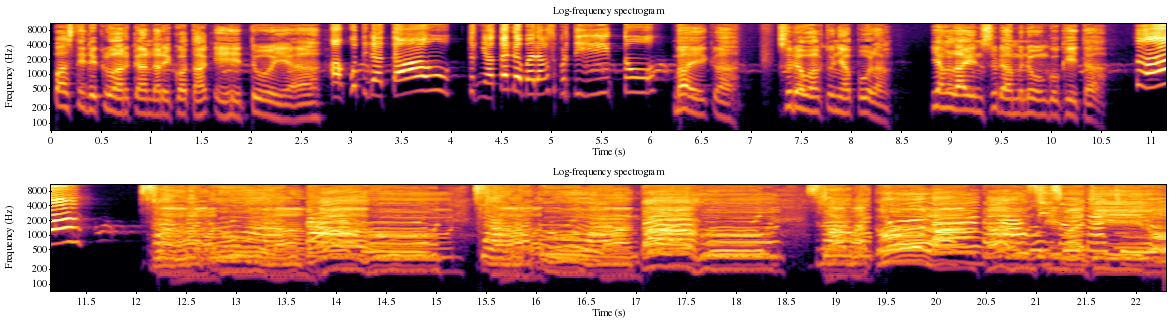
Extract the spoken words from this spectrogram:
pasti dikeluarkan dari kotak itu ya. Aku tidak tahu. Ternyata ada barang seperti itu. Baiklah, sudah waktunya pulang. Yang lain sudah menunggu kita. Selamat ulang tahun. Selamat ulang tahun. Selamat ulang tahun si Majiro.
